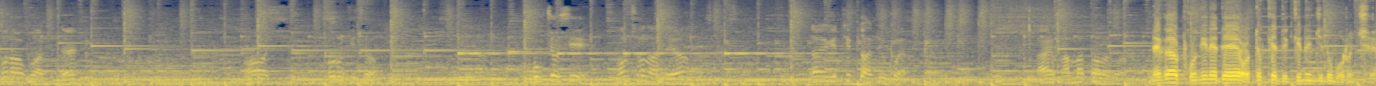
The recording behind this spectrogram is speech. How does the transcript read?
또 나올 것 같은데. 어씨, 소름 끼쳐. 목젖이 엄청난데요? 나 여기 팁도 안 줄 거야. 아유, 밥맛 떨어져. 내가 본인에 대해 어떻게 느끼는지도 모른 채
